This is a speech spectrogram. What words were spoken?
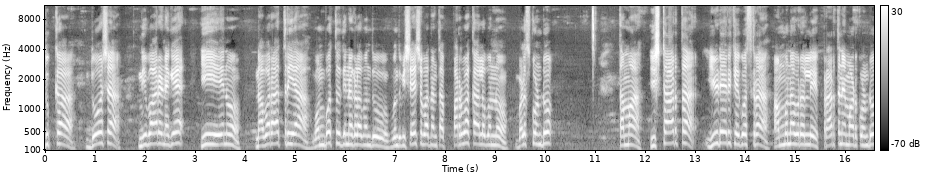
ದುಃಖ, ದೋಷ ನಿವಾರಣೆಗೆ ಈ ಏನು ನವರಾತ್ರಿಯ ಒಂಬತ್ತು ದಿನಗಳ ಒಂದು ಒಂದು ವಿಶೇಷವಾದಂಥ ಪರ್ವಕಾಲವನ್ನು ಬಳಸ್ಕೊಂಡು ತಮ್ಮ ಇಷ್ಟಾರ್ಥ ಈಡೇರಿಕೆಗೋಸ್ಕರ ಅಮ್ಮನವರಲ್ಲಿ ಪ್ರಾರ್ಥನೆ ಮಾಡಿಕೊಂಡು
